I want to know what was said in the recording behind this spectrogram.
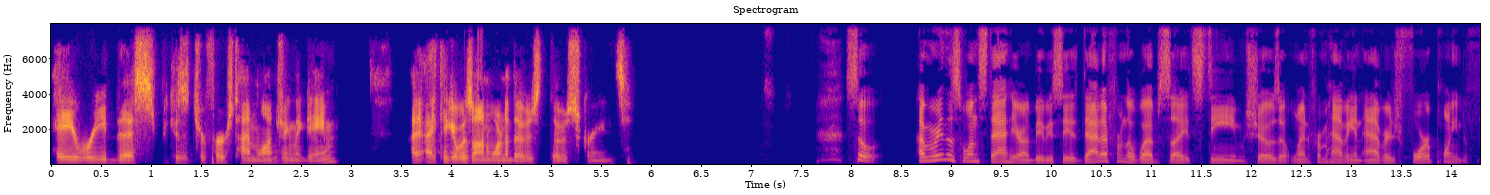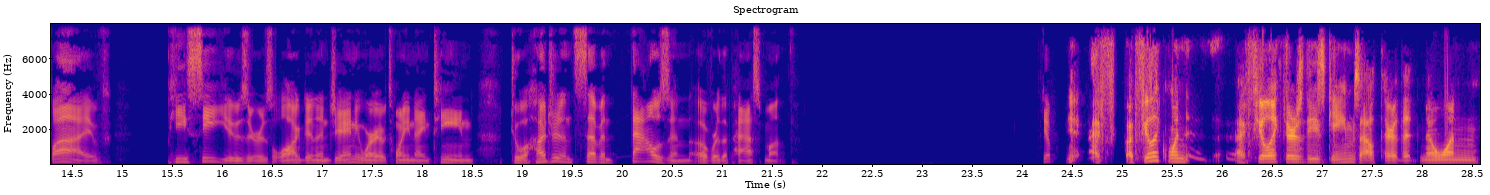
Hey, read this because it's your first time launching the game. I, I think it was on one of those those screens. So I'm reading this one stat here on BBC. Data from the website Steam shows it went from having an average 4.5 PC users logged in in January of 2019 to 107,000 over the past month. Yep. Yeah, I, f- I feel like when I feel like there's these games out there that no one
